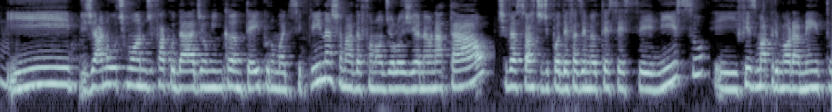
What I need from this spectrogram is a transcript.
Uhum. E já no último ano de faculdade eu me encantei por uma disciplina chamada Fonoaudiologia Neonatal. Tive a sorte de poder fazer meu TCC nisso e fiz um aprimoramento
